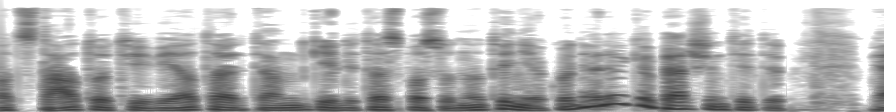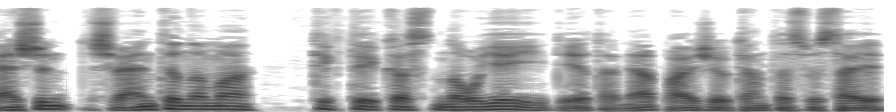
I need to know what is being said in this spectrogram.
atstatot į vietą, ar ten gilitas pasodina, tai nieko nereikia peršinti. Peršint šventinama tik tai, kas naujai įdėta, ne, pavyzdžiui, ten tas visai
